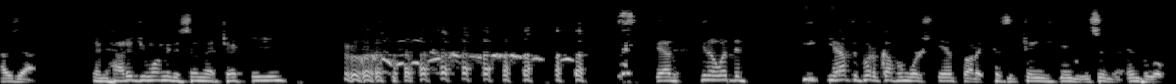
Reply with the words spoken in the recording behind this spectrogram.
How's that? And how did you want me to send that check to you? yeah, you know what? The, you have to put a couple more stamps on it because the change is in the envelope.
